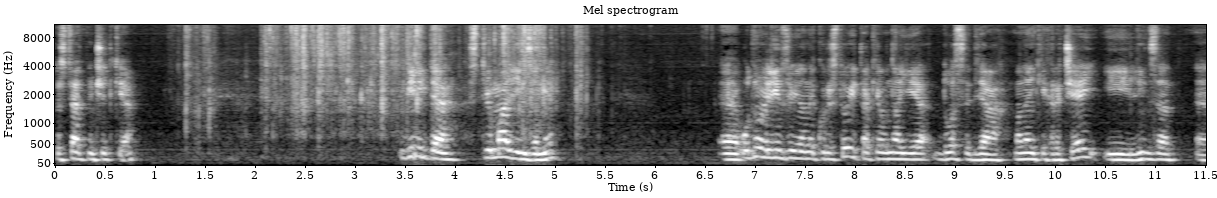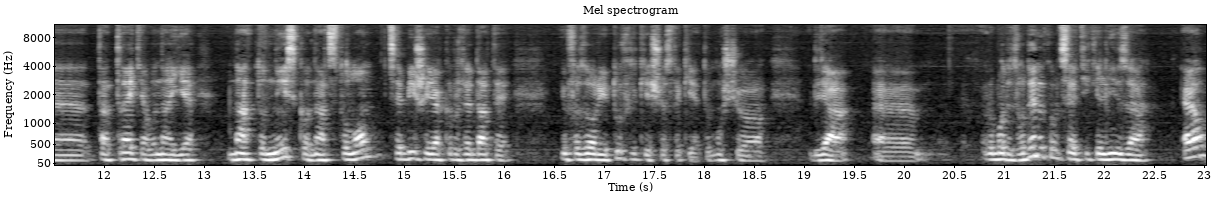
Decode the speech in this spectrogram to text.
достатньо чітке. Він йде з трьома лінзами. Е, Одною лінзою я не користую, так як вона є досить для маленьких речей, і лінза е, та третя вона є надто низько над столом. Це більше як розглядати інфузорії туфельки, щось таке. Тому що для е, роботи з годинником це тільки лінза L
